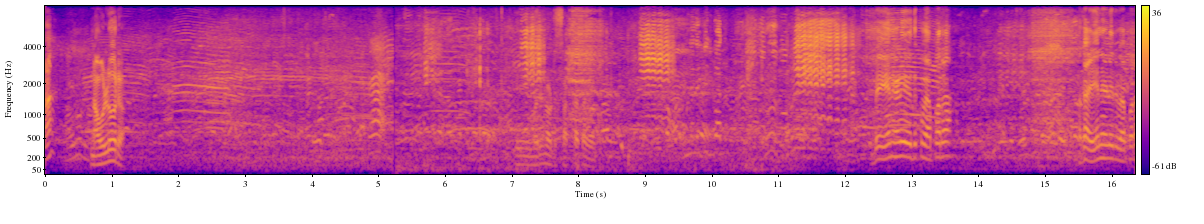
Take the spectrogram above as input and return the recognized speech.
ಹಾಂ? ನವಳೂರು ಮರಿ ನೋಡ್ರಿ ಸಖತ್ತಾಗೈತೆ ಬೇ, ಏನು ಹೇಳಿ ಇದಕ್ಕೆ ವ್ಯಾಪಾರ? ಅಕ್ಕ ಏನು ಹೇಳಿರಿ ವ್ಯಾಪಾರ?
